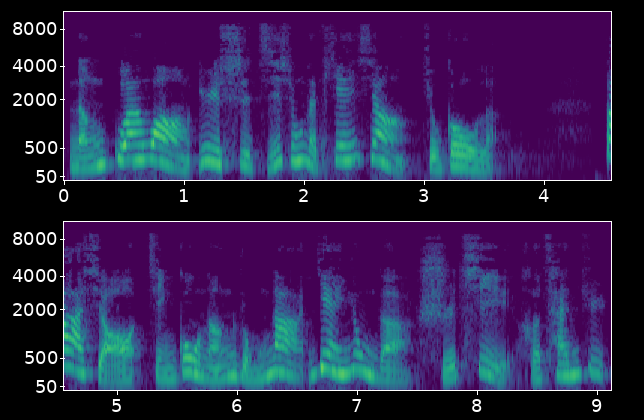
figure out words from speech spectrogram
能观望遇事吉凶的天象就够了，大小仅够能容纳宴用的食器和餐具，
